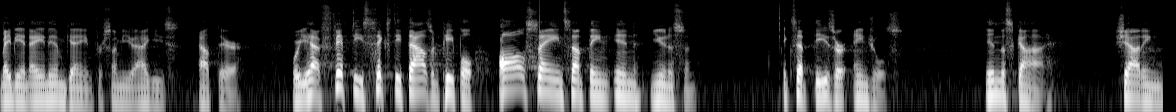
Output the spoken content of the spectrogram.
Maybe an A&M game for some of you Aggies out there, where you have 50, 60,000 people all saying something in unison. Except these are angels in the sky shouting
